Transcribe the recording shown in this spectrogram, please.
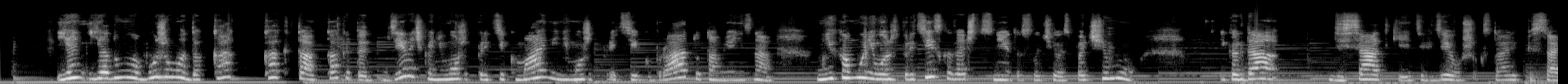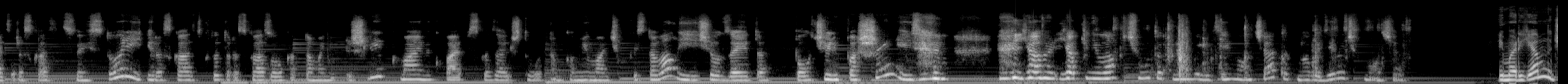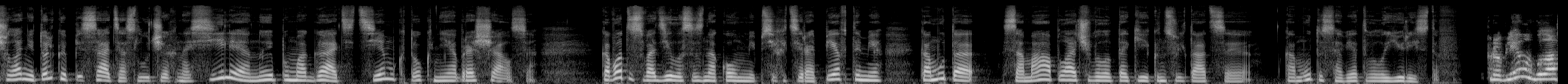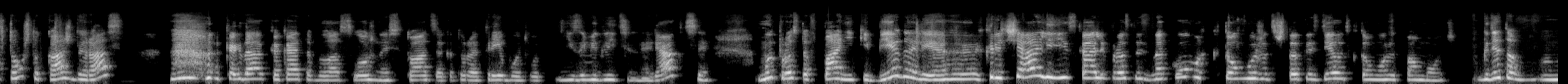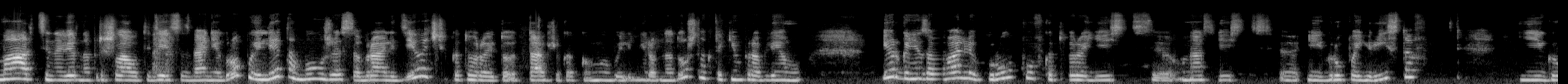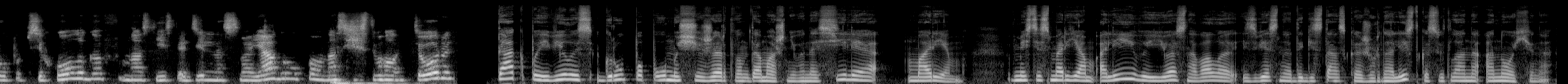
Я, я думала, боже мой, да как, как так? Как эта девочка не может прийти к маме, не может прийти к брату, там, я не знаю, никому не может прийти и сказать, что с ней это случилось. Почему? И когда десятки этих девушек стали писать и рассказывать свои истории, и рассказывать, кто-то рассказывал, как там они пришли к маме, к папе, сказали, что вот там ко мне мальчик приставал, и еще за это получили по шее. я, я поняла, почему так много людей молчат, так много девочек молчат. И Марьям начала не только писать о случаях насилия, но и помогать тем, кто к ней обращался. Кого-то сводила со знакомыми психотерапевтами, кому-то сама оплачивала такие консультации, кому-то советовала юристов. Проблема была в том, что каждый раз когда какая-то была сложная ситуация, которая требует вот незамедлительной реакции, мы просто в панике бегали, кричали, искали просто знакомых, кто может что-то сделать, кто может помочь. Где-то в марте, наверное, пришла вот идея создания группы, и летом мы уже собрали девочек, которые то, так же, как и мы, были неравнодушны к таким проблемам, и организовали группу, в которой есть, э, у нас есть э, и группа юристов, и группа психологов, у нас есть отдельно своя группа, у нас есть волонтеры. Так появилась группа помощи жертвам домашнего насилия «Марем». Вместе с Марьям Алиевой ее основала известная дагестанская журналистка Светлана Анохина.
